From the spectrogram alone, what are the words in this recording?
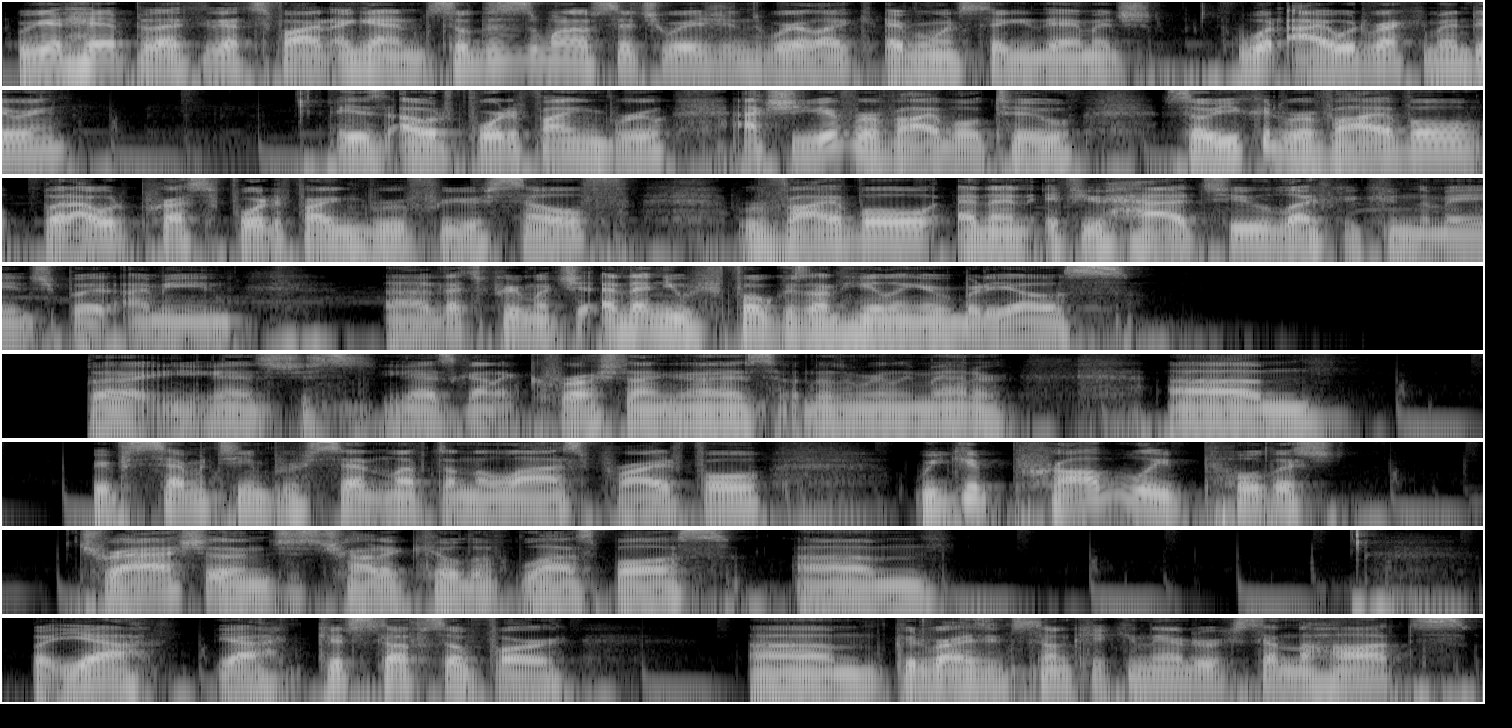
We get hit, but I think that's fine. Again, so this is one of those situations where like everyone's taking damage. What I would recommend doing is I would Fortifying Brew. Actually, you have Revival too. So you could Revival, but I would press Fortifying Brew for yourself, Revival, and then if you had to, Life Cocoon the Mage. But I mean, uh, that's pretty much it. And then you focus on healing everybody else. But uh, you guys just, you guys gotta crush that, guys. So it doesn't really matter. Um, we have 17% left on the last Prideful. We could probably pull this trash and just try to kill the last boss. Um, but yeah, yeah, good stuff so far. Um, good rising sun kicking there to extend the hots.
